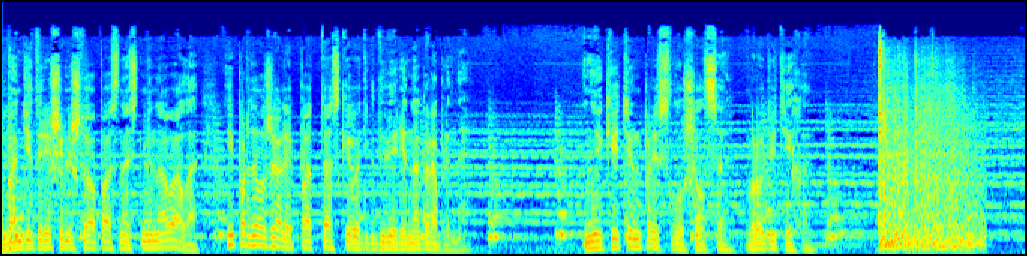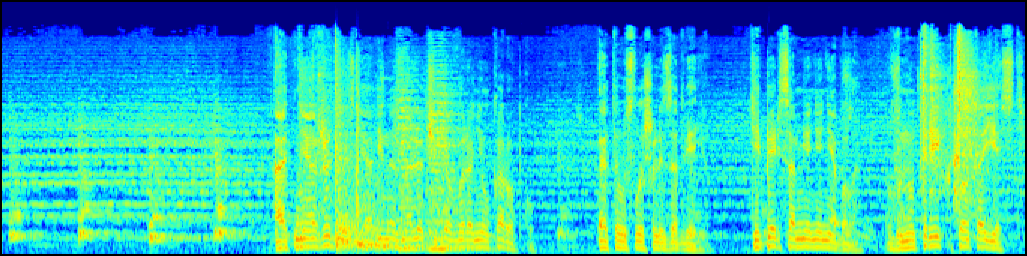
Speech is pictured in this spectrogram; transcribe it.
Бандиты решили, что опасность миновала, и продолжали подтаскивать к двери награбленное. Никитин прислушался, вроде тихо. От неожиданности один из налетчиков выронил коробку. Это услышали за дверью. Теперь сомнений не было. Внутри кто-то есть.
